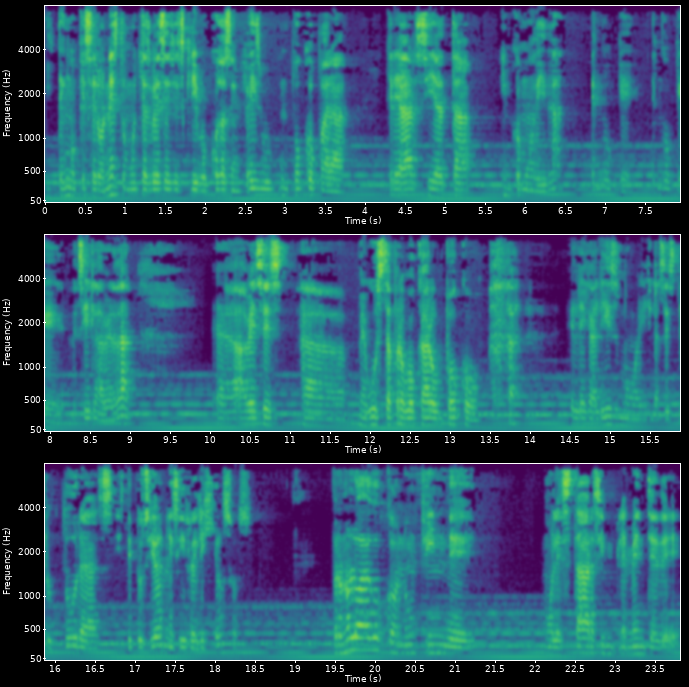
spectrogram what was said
Y tengo que ser honesto, muchas veces escribo cosas en Facebook un poco para crear cierta incomodidad. Tengo que, tengo que decir la verdad. Eh, a veces ah, me gusta provocar un poco el legalismo y las estructuras, instituciones y religiosos pero no lo hago con un fin de molestar, simplemente de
